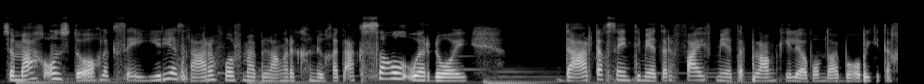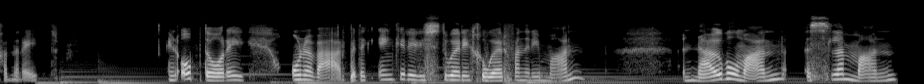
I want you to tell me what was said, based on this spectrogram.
So mag ons daagliks sê hierdie is regtig vir my belangrik genoeg dat ek sal oor daai 30 cm 5 meter plankie loop om daai babatjie te gaan red. En op daardie onderwerp het ek eendag hierdie storie gehoor van hierdie man, 'n noble man, 'n slim man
